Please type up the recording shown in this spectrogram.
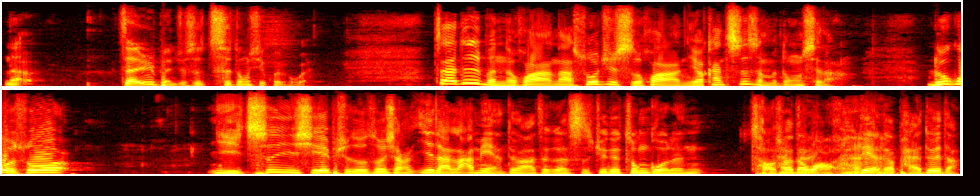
那。在日本就是吃东西贵不贵？在日本的话，那说句实话，你要看吃什么东西了。如果说你吃一些，比如说像伊兰拉面，对吧？这个是绝对中国人炒出来的网红店要排队的，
